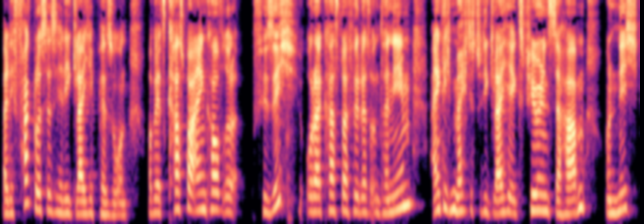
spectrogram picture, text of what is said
Weil de facto ist es ja die gleiche Person. Ob jetzt Kasper einkauft oder für sich oder Kasper für das Unternehmen, eigentlich möchtest du die gleiche Experience da haben und nicht,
